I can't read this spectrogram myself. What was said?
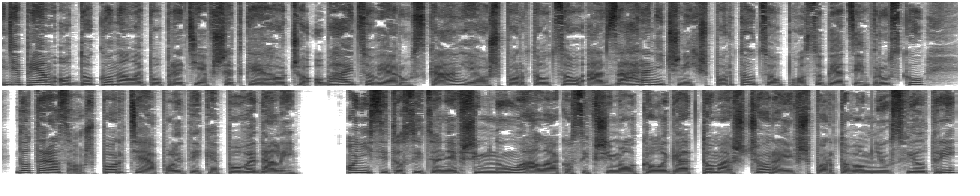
Ide priam o dokonalé popretie všetkého, čo obhajcovia Ruska, jeho športovcov a zahraničných športovcov pôsobiacich v Rusku doteraz o športe a politike povedali. Oni si to síce nevšimnú, ale ako si všimol kolega Tomáš Čorej v športovom newsfiltri,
